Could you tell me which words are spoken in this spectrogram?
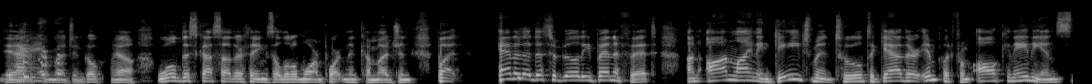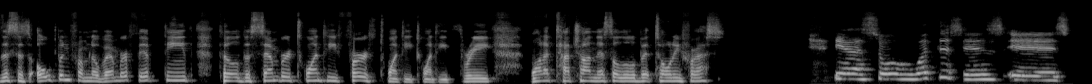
Yeah, All right. curmudgeon. Go. Yeah, we'll discuss other things a little more important than curmudgeon. But Canada Disability Benefit, an online engagement tool to gather input from all Canadians. This is open from November 15th till December 21st, 2023. Want to touch on this a little bit, Toni, for us? Yeah, so what this is, is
